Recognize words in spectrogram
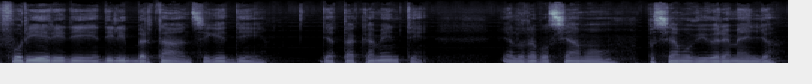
forieri di, di libertà anziché di, di attaccamenti e allora possiamo, possiamo vivere meglio.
